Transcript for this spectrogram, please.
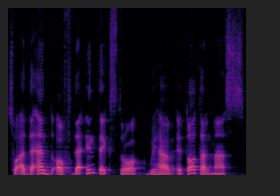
So at the end of the intake stroke, we have a total mass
